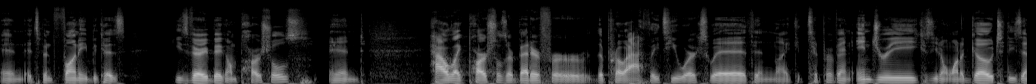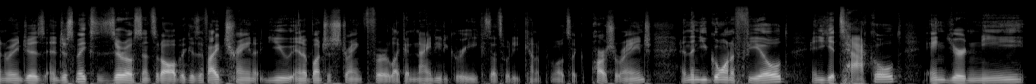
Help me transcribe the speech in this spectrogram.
and it's been funny because he's very big on partials and how like partials are better for the pro athletes he works with and like to prevent injury because you don't want to go to these end ranges and it just makes zero sense at all because if i train you in a bunch of strength for like a 90 degree because that's what he kind of promotes like a partial range and then you go on a field and you get tackled and your knee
